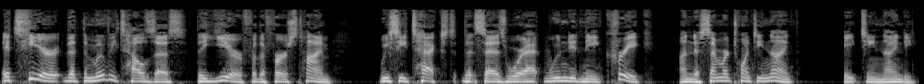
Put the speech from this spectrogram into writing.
It's here that the movie tells us the year for the first time. We see text that says we're at Wounded Knee Creek on December 29th, 1890.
